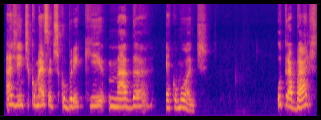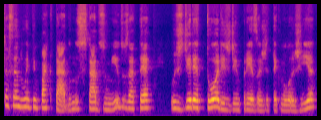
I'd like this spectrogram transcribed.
a gente começa a descobrir que nada é como antes. O trabalho está sendo muito impactado. Nos Estados Unidos, até os diretores de empresas de tecnologia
